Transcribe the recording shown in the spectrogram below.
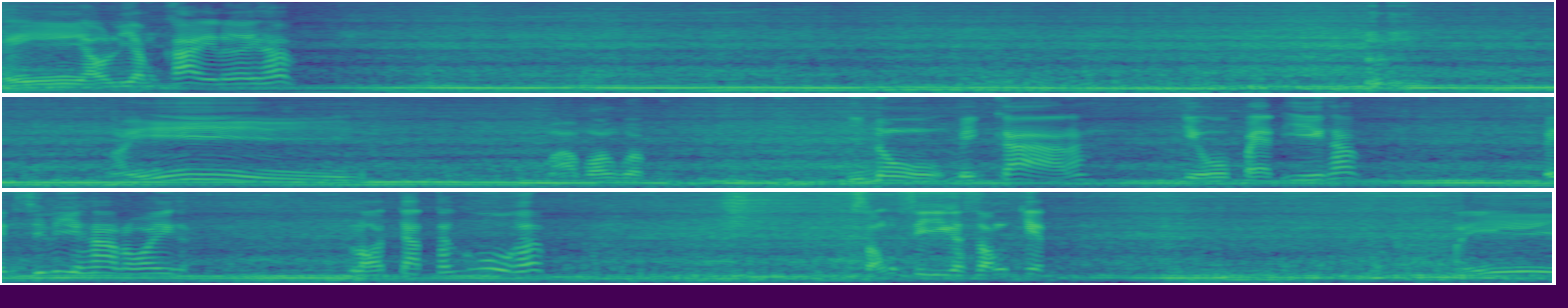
นี่เอาเหลี่ยมใกล้เลยครับนี่มาพร้อมกับอินโนเมกานะเจโอ 8E ครับ เป็นซีรีส์ 500 หล่อจัดทั้งคู่ครับ 24 กับ 27นี่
